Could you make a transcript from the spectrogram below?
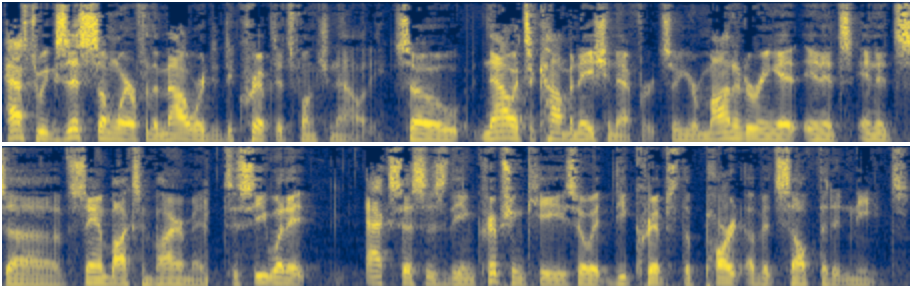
has to exist somewhere for the malware to decrypt its functionality. So now it's a combination effort. So you're monitoring it in its in its uh, sandbox environment to see when it accesses the encryption key, so it decrypts the part of itself that it needs.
